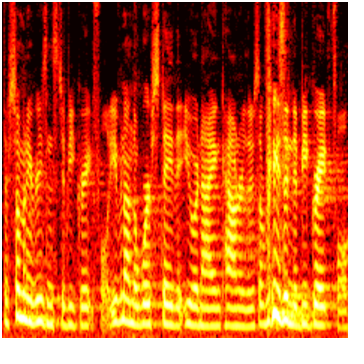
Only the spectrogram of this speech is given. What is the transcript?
There's so many reasons to be grateful. Even on the worst day that you and I encounter, there's a reason to be grateful.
